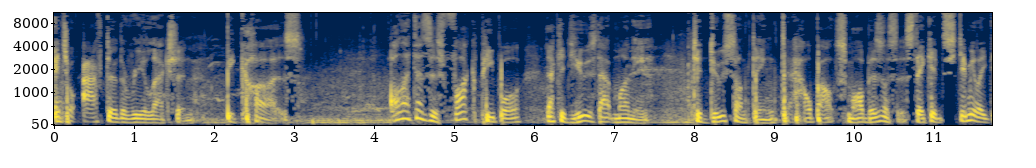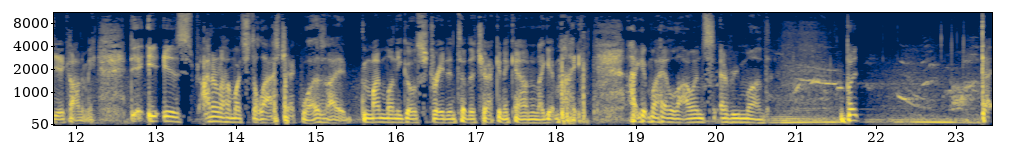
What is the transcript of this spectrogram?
until after the reelection because all that does is fuck people that could use that money to do something to help out small businesses. They could stimulate the economy. It is I don't know how much the last check was. I my money goes straight into the checking account and I get my I get my allowance every month. But that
